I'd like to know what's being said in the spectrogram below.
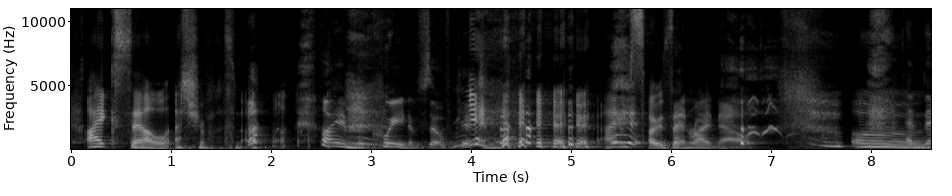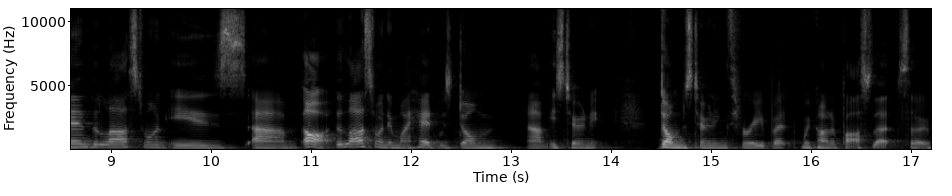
I excel at shavasana. I am the queen of self care. I'm so zen right now. Oh. And then the last one is, um, oh, the last one in my head was Dom um, is turning, Dom's turning three, but we kind of passed that, so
